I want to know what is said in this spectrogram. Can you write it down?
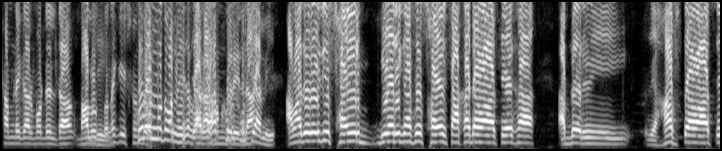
সামনেকার মডেলটা ভালো তো নাকি? আলহামদুলিল্লাহ। আমাদের এই যে ছয়ের বিয়ারিং আছে ছয়ের চাকা দেওয়া আছে আপনার হাফস দেওয়া আছে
